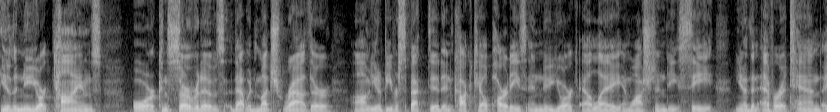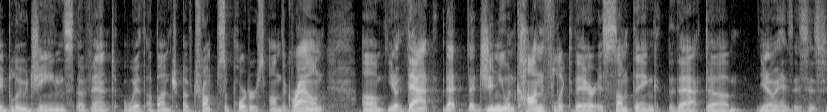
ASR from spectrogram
you know the New York Times or conservatives that would much rather um, you know, be respected in cocktail parties in New York, L.A., and Washington D.C. You know, than ever attend a blue jeans event with a bunch of Trump supporters on the ground um, you know that that that genuine conflict there is something that um, you know has, has,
